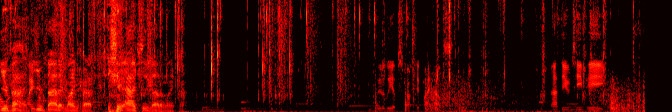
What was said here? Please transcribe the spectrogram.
You're bad. I You're bad at Minecraft. You're actually bad at Minecraft. Literally obstructed my house. Matthew TP.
